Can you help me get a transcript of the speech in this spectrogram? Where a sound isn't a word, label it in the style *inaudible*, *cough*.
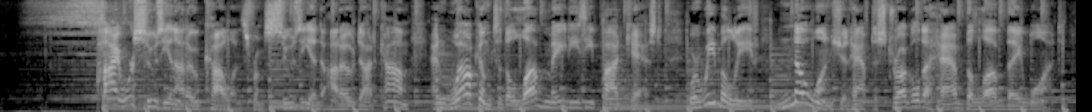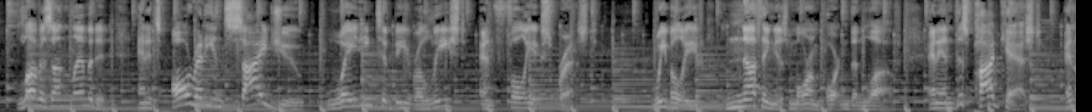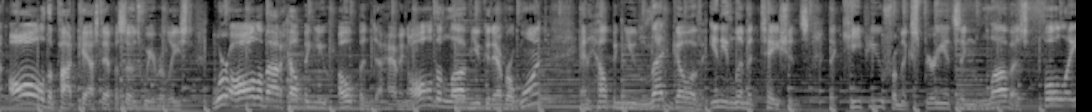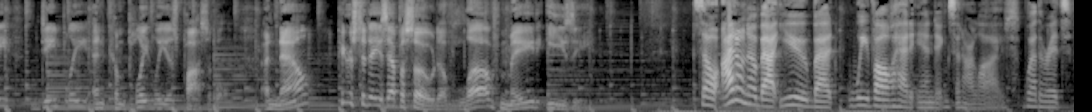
Hi, we're Susie and Otto Collins from susieandotto.com, and welcome to the Love Made Easy podcast, where we believe no one should have to struggle to have the love they want. Love is unlimited, and it's already inside you, waiting to be released and fully expressed. We believe nothing is more important than love. And in this podcast and all the podcast episodes we released, we're all about helping you open to having all the love you could ever want and helping you let go of any limitations that keep you from experiencing love as fully, deeply, and completely as possible. And now, here's today's episode of Love Made Easy. So, I don't know about you, but we've all had endings in our lives, whether it's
